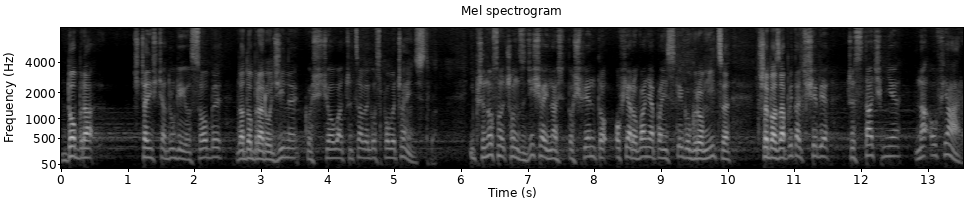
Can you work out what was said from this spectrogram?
dobra szczęścia drugiej osoby, dla dobra rodziny, kościoła czy całego społeczeństwa. I przynosząc dzisiaj na to święto ofiarowania pańskiego gromnicę, trzeba zapytać siebie, czy stać mnie na ofiarę.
